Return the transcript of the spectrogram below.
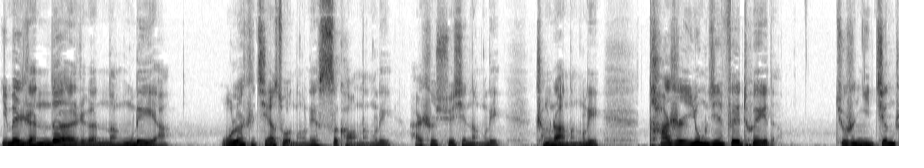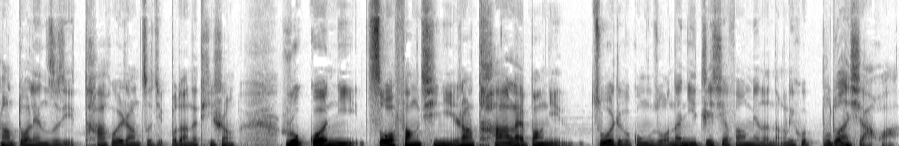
因为人的这个能力啊，无论是检索能力、思考能力，还是学习能力、成长能力，它是用进废退的。就是你经常锻炼自己，它会让自己不断的提升。如果你自我放弃，你让他来帮你做这个工作，那你这些方面的能力会不断下滑。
